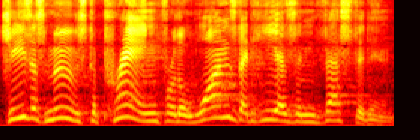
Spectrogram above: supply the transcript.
Jesus moves to praying for the ones that he has invested in,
